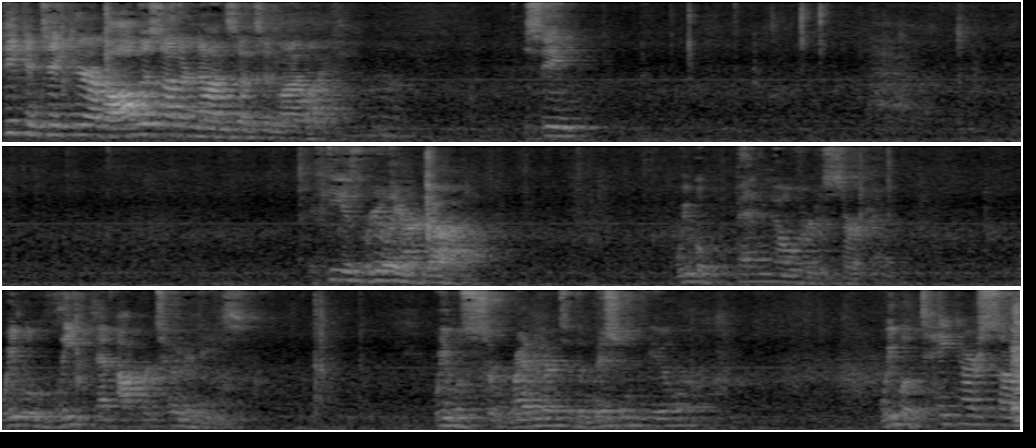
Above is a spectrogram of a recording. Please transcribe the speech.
he can take care of all this other nonsense in my life. You see, if he is really our God, we will bend over to serve him. We will leap at opportunities we will surrender to the mission field. We will take our summer.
